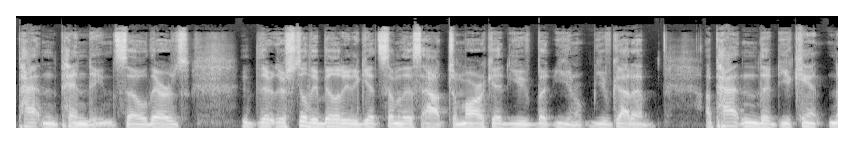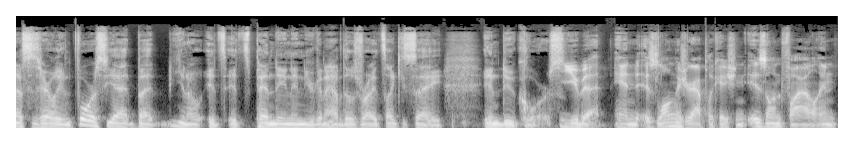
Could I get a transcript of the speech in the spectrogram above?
patent pending. So there's, there, there's still the ability to get some of this out to market. You've, but you know, you've got a, a patent that you can't necessarily enforce yet, but you know, it's, it's pending and you're going to have those rights, like you say, in due course. You bet. And as long as your application is on file and,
